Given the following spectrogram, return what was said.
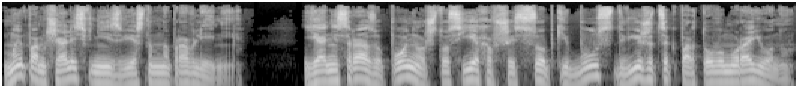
мы помчались в неизвестном направлении. Я не сразу понял, что съехавший с сопки бус движется к портовому району.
